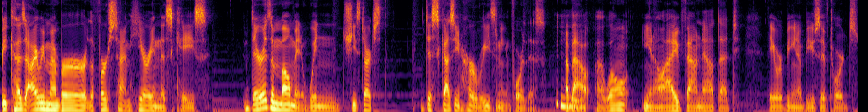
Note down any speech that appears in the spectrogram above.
because I remember the first time hearing this case. There is a moment when she starts discussing her reasoning for this about, uh, well, you know, I found out that they were being abusive towards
